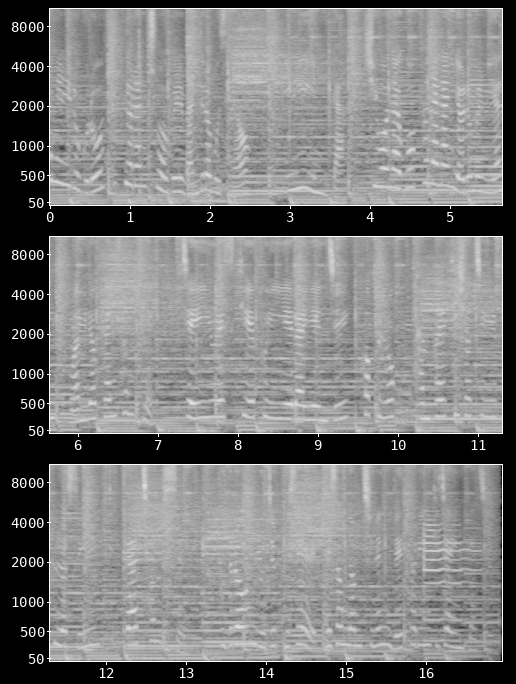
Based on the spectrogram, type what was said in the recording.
패밀리룩으로 특별한 추억을 만들어 보세요. 2위입니다. 시원하고 편안한 여름을 위한 완벽한 선택. JUSTFELING 커플룩 반팔 티셔츠 1 플러스 1 특가 찬스. 부드러운 루즈핏에 개성 넘치는 레터링 디자인까지.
